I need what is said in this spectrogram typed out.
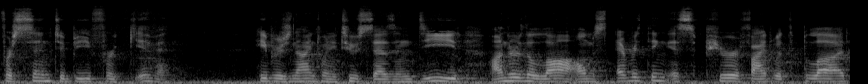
for sin to be forgiven. Hebrews 9:22 says, "Indeed, under the law almost everything is purified with blood."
